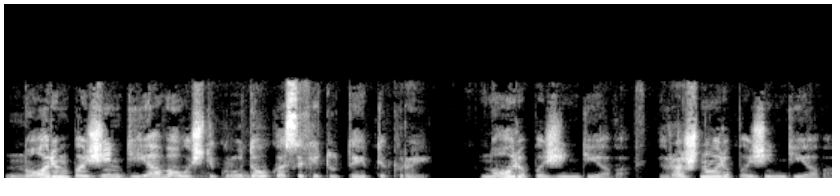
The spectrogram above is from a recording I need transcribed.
norim pažinti Dievą, o iš tikrųjų daug kas sakytų taip tikrai. Noriu pažinti Dievą. Ir aš noriu pažinti Dievą.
